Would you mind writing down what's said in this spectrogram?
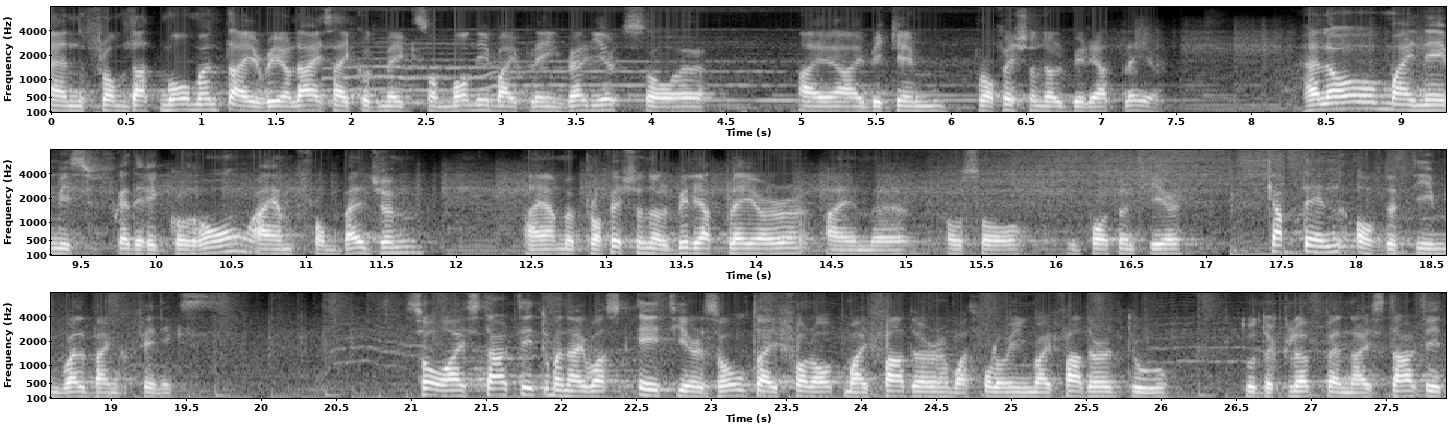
And from that moment, I realized I could make some money by playing billiards. So uh, I, I became professional billiard player. Hello, my name is Frédéric Caudron. I am from Belgium. I am a professional billiard player. I am uh, also important here, captain of the team Wellbank Phoenix. So I started when I was eight years old. I followed my father, was following my father to, to the club and I started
